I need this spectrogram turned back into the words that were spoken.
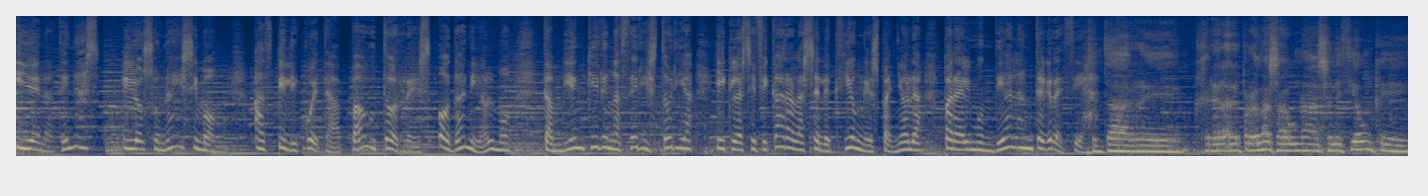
Y en Atenas, los Unai Simón, Azpilicueta, Pau Torres o Dani Olmo también quieren hacer historia y clasificar a la selección española para el Mundial ante Grecia. Intentar eh, generar problemas a una selección que,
